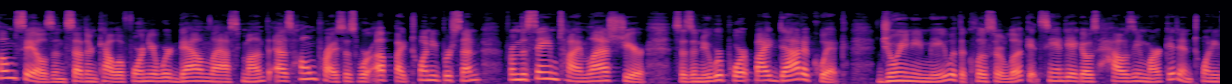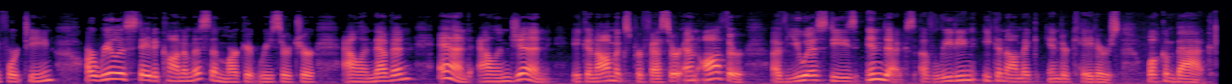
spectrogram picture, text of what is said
Home sales in Southern California were down last month as home prices were up by 20% from the same time last year, says a new report by DataQuick. Joining me with a closer look at San Diego's housing market in 2014 are real estate economist and market researcher Alan Nevin and Alan Gin, economics professor and author of USD's Index of Leading Economic Indicators. Welcome back.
